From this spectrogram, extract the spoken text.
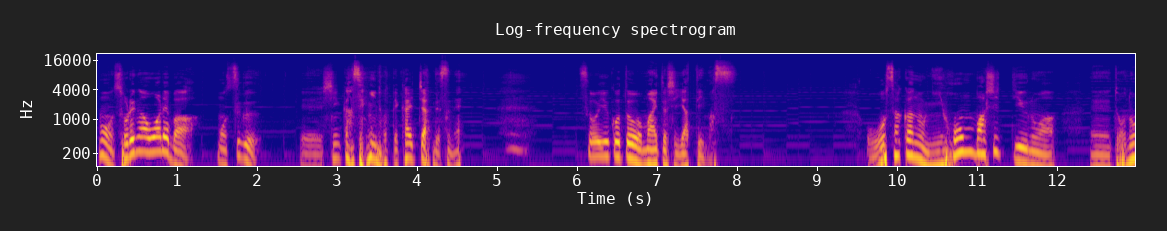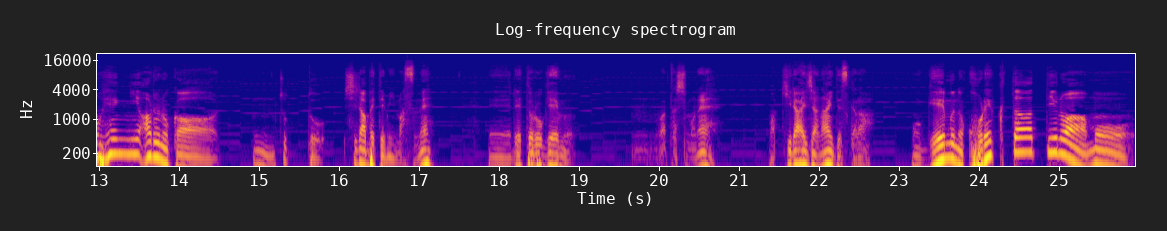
もうそれが終われば、もうすぐ、えー、新幹線に乗って帰っちゃうんですね。そういうことを毎年やっています。大阪の日本橋っていうのは、えー、どの辺にあるのか、うん、ちょっと調べてみますね。えー、レトロゲーム、私もね、まあ、嫌いじゃないですから、もうゲームのコレクターっていうのはも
